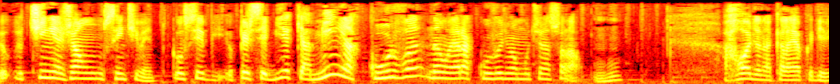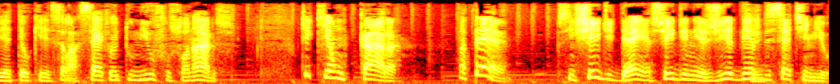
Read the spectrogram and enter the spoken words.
eu, eu, tinha já um sentimento. Eu, percebi, eu percebia que a minha curva não era a curva de uma multinacional. Uhum. A Rodia naquela época devia ter o quê? Sei lá, 7, 8 mil funcionários. O que, que é um cara, até assim, cheio de ideias, cheio de energia, dentro Sim. de 7 mil?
